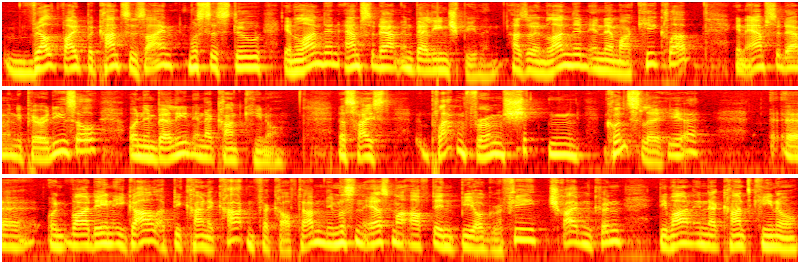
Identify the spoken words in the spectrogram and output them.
weltweit bekannt zu sein, musstest du in London, Amsterdam und Berlin spielen. Also in London in der Marquis Club, in Amsterdam in die Paradiso und in Berlin in der Kant Kino. Das heißt, Plattenfirmen schickten Künstler hier äh, und war denen egal, ob die keine Karten verkauft haben. Die mussten erstmal auf den Biografie schreiben können. Die waren in der Kant Kino,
